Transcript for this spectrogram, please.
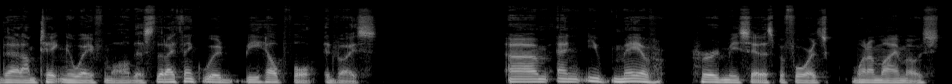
that I'm taking away from all this that I think would be helpful advice. Um, and you may have heard me say this before. It's one of my most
